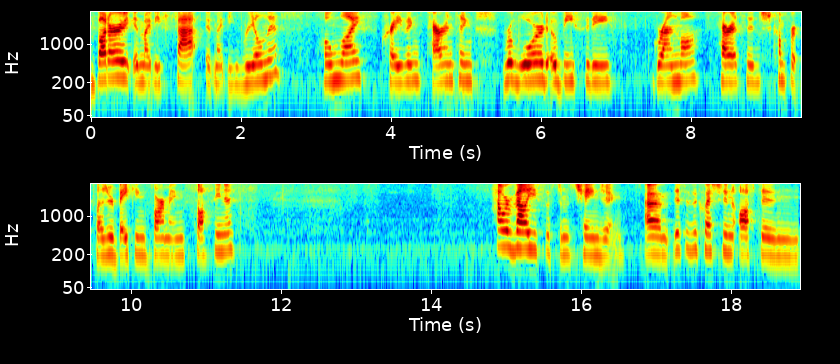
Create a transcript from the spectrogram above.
butter, it might be fat, it might be realness, home life, cravings, parenting, reward, obesity, grandma, heritage, comfort, pleasure, baking, farming, sauciness. How are value systems changing? Um, this is a question often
